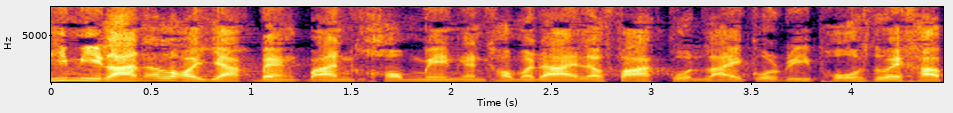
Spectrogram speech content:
ที่มีร้านอร่อยอยากแบ่งปันคอมเมนต์กันเข้ามาได้ แล้วฝากกดไลค์กดรีโพสต์ด้วยครับ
